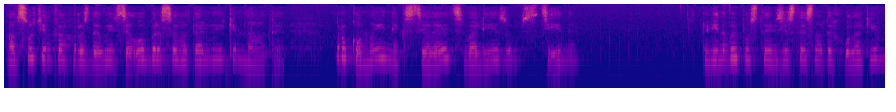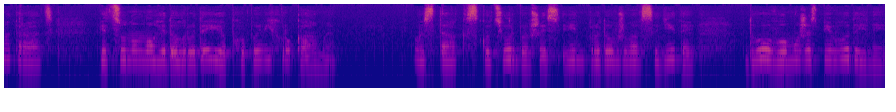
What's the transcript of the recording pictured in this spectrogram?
а в сутінках роздивився обриси готельної кімнати, рукомийник, стілець, валізу, стіни. Він випустив зі стиснутих кулаків матрац, підсунув ноги до грудей і обхопив їх руками. Ось так, скоцюрбившись, він продовжував сидіти довго, може, з півгодини,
